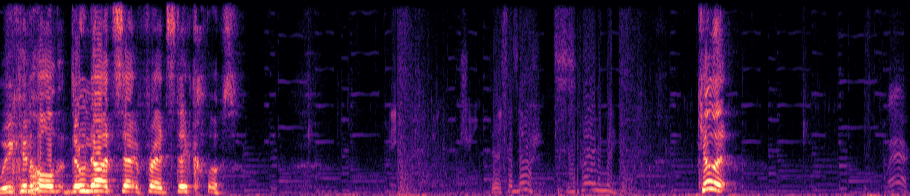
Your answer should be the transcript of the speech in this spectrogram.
We can hold. Do not set Fred. Stay close. Hey, don't jump. There's a bush in front of me. Kill it! Where?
